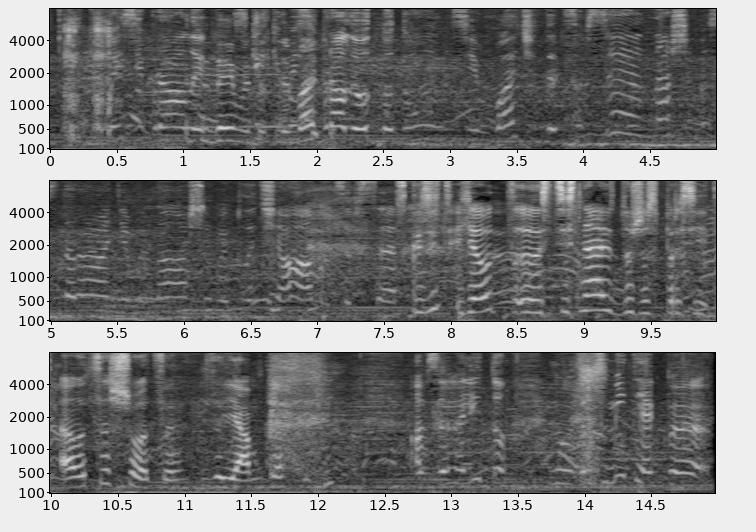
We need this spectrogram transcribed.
скільки ми зібрали, Людей ми тут скільки не ми бачимо. зібрали однодумців. Бачите, це все нашими стараннями, нашими плечами. Це все. Скажіть, я от е, стісняюсь дуже спросити, а оце що це за ямка? А взагалі-то, ну ви розумієте, якби е,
